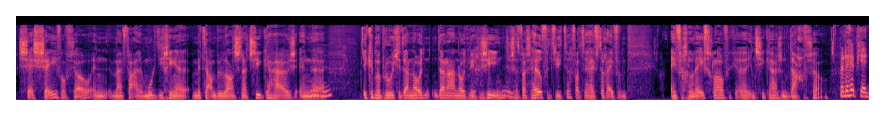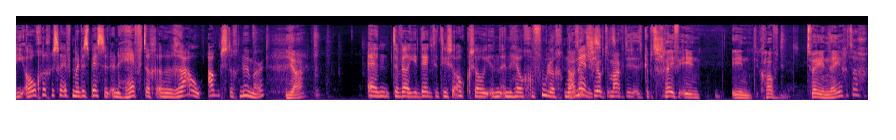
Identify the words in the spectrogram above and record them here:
zes, zeven of zo. En mijn vader en moeder die gingen met de ambulance naar het ziekenhuis. En Mhm. Ik heb mijn broertje daar nooit, daarna nooit meer gezien. Dus dat was heel verdrietig, want hij heeft toch even... Even geleefd, geloof ik, eh, in het ziekenhuis, een dag of zo. Maar dan heb jij die ogen geschreven. Maar dat is best een, heftig, een rauw, angstig nummer. Ja, En terwijl je denkt, het is ook zo een, een heel gevoelig Nou, moment. had misschien ook te maken, ik heb het geschreven in, in ik geloof, 92.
